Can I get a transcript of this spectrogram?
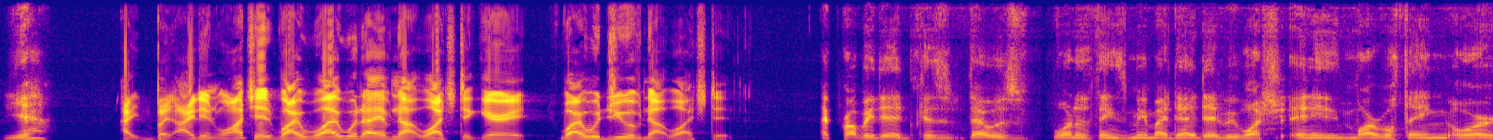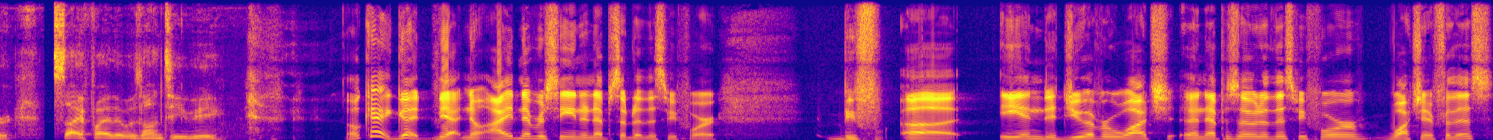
yeah. I but I didn't watch it. Why why would I have not watched it, Garrett? Why would you have not watched it? I probably did because that was one of the things me and my dad did. We watched any Marvel thing or sci-fi that was on TV. Okay, good. Yeah, no, I had never seen an episode of this before. Before uh Ian, did you ever watch an episode of this before watching it for this?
